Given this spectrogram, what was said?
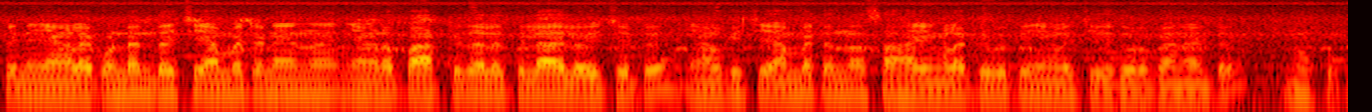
പിന്നെ ഞങ്ങളെ കൊണ്ട് എന്താ ചെയ്യാൻ പറ്റണേന്ന് ഞങ്ങളുടെ പാർട്ടി തലത്തിൽ ആലോചിച്ചിട്ട് ഞങ്ങൾക്ക് ചെയ്യാൻ പറ്റുന്ന സഹായങ്ങളൊക്കെ ഇവർക്ക് ഞങ്ങൾ ചെയ്തു കൊടുക്കാനായിട്ട് നോക്കും.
